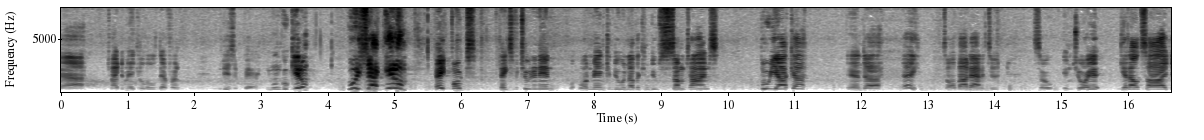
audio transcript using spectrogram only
Uh, tried to make it a little different. It is a bear. You want to go get him? Who is that? Get him! Hey, folks, thanks for tuning in. What one man can do, another can do sometimes. Booyaka. And, uh, hey, it's all about attitude. So enjoy it. Get outside.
